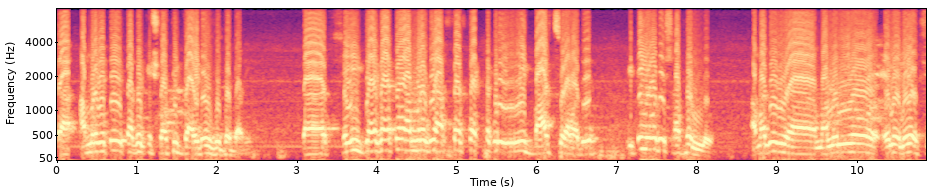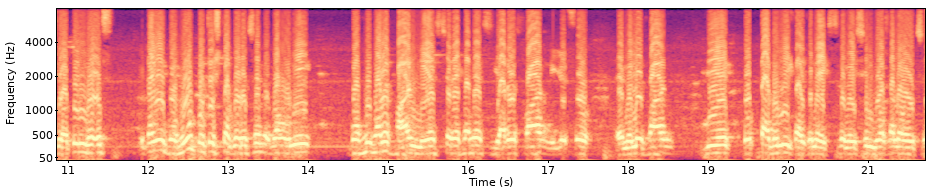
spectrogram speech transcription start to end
তা আমরা যাতে তাদেরকে সঠিক গাইডেন্স দিতে পারি। তা সেই জায়গাটায় আমরা যে আস্তে আস্তে একটা করে ইউনিট বাড়ছে আমাদের, এটাই আমাদের সাফল্য। আমাদের মাননীয় এমএলএ শ্রী ঘোষ, এটা নিয়ে বহু প্রচেষ্টা করেছেন এবং উনি বহুভাবে ফান্ড নিয়ে এসছেন এখানে সিআরএস ফান্ড নিজস্ব এমএলএ ফান্ড দিয়ে অত্যাধুনিক এখানে এক্স রে মেশিন বসানো হয়েছে।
